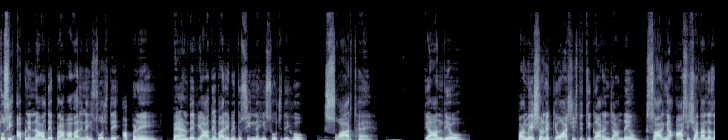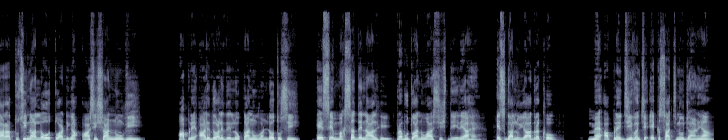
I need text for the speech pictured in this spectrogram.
ਤੁਸੀਂ ਆਪਣੇ ਨਾਲ ਦੇ ਭਰਾਵਾਂ ਬਾਰੇ ਨਹੀਂ ਸੋਚਦੇ, ਆਪਣੇ ਭੈਣ ਦੇ ਵਿਆਹ ਦੇ ਬਾਰੇ ਵੀ ਤੁਸੀਂ ਨਹੀਂ ਸੋਚਦੇ ਹੋ। ਸਵਾਰਥ ਹੈ। ਧਿਆਨ ਦਿਓ। ਪਰਮੇਸ਼ਵਰ ਨੇ ਕਿਉਂ ਆਸ਼ੀਸ਼ ਦਿੱਤੀ ਕਾਰਨ ਜਾਣਦੇ ਹੋ? ਸਾਰੀਆਂ ਆਸ਼ੀਸ਼ਾਂ ਦਾ ਨਜ਼ਾਰਾ ਤੁਸੀਂ ਨਾ ਲਓ, ਤੁਹਾਡੀਆਂ ਆਸ਼ੀਸ਼ਾਂ ਨੂੰ ਵੀ। ਆਪਣੇ ਆਲੇ ਦੁਆਲੇ ਦੇ ਲੋਕਾਂ ਨੂੰ ਵੰਡੋ ਤੁਸੀਂ। ਇਸੇ ਮਕਸਦ ਦੇ ਨਾਲ ਹੀ ਪ੍ਰਭੂ ਤੁਹਾਨੂੰ ਆਸ਼ੀਸ਼ ਦੇ ਰਿਹਾ ਹੈ। ਇਸ ਗੱਲ ਨੂੰ ਯਾਦ ਰੱਖੋ। ਮੈਂ ਆਪਣੇ ਜੀਵਨ 'ਚ ਇੱਕ ਸੱਚ ਨੂੰ ਜਾਣਿਆ,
